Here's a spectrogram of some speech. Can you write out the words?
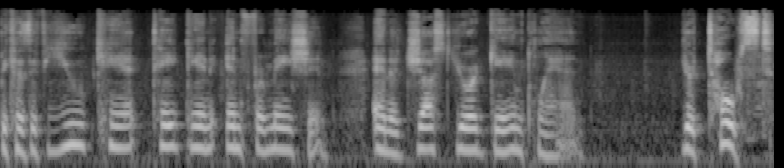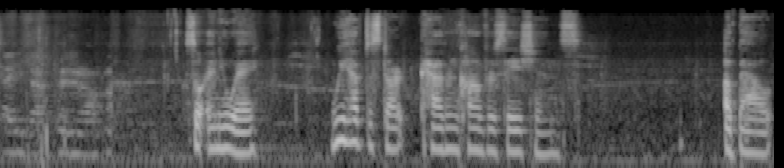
Because if you can't take in information and adjust your game plan, you're toast. So, anyway, we have to start having conversations about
